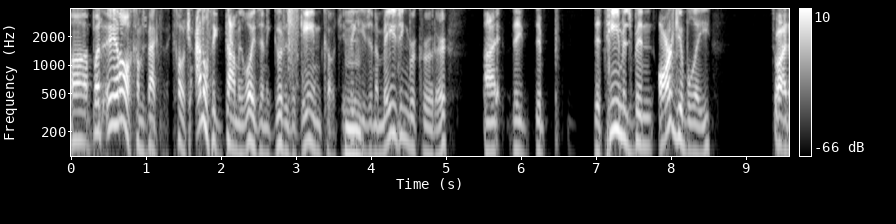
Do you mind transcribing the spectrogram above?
Uh, but it all comes back to the coach. I don't think Tommy Lloyd's any good as a game coach. I think Mm. he's an amazing recruiter. Uh, they, the the team has been arguably uh,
